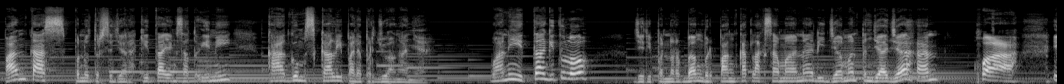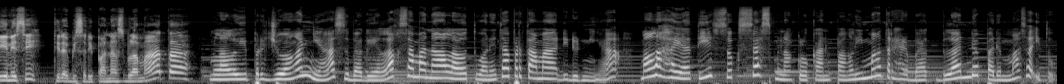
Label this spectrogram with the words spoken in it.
Pantas penutur sejarah kita yang satu ini kagum sekali pada perjuangannya. Wanita gitu loh. Jadi penerbang berpangkat laksamana di zaman penjajahan. Wah, ini sih tidak bisa dipandang sebelah mata. Melalui perjuangannya sebagai laksamana laut wanita pertama di dunia, Malahayati sukses menaklukkan panglima terhebat Belanda pada masa itu.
